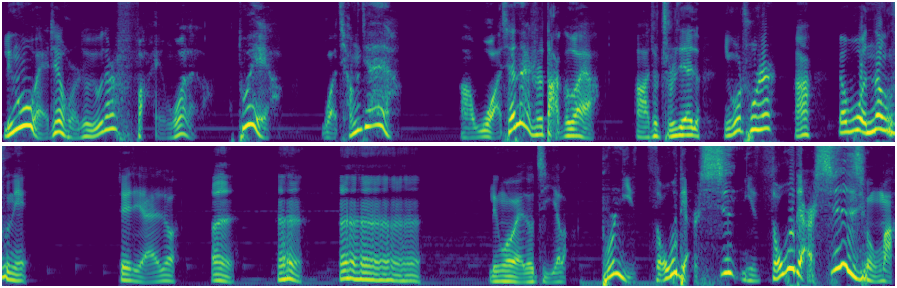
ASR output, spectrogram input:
林国伟这会儿就有点反应过来了，对呀，我强奸呀，啊，我现在是大哥呀，啊，就直接就你给我出声啊，要不我弄死你。这姐姐就嗯嗯嗯嗯嗯嗯，林国伟就急了，不是你走点心，你走点心行吗？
